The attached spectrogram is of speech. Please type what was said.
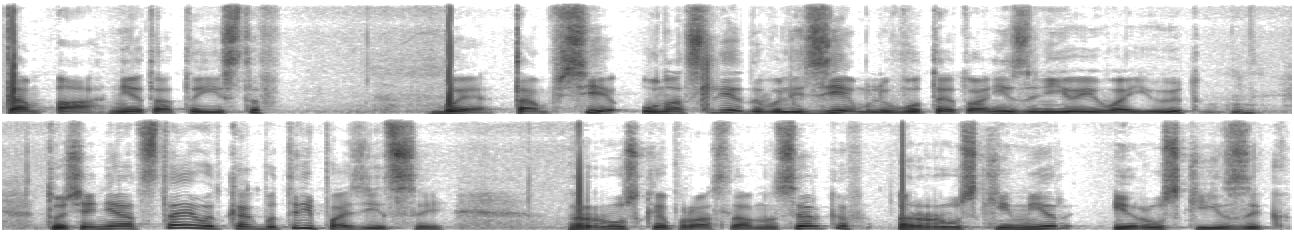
Там, а, нет атеистов, Б, там все унаследовали землю, вот эту, они за нее и воюют. Угу. То есть они отстаивают как бы три позиции. Русская православная церковь, русский мир и русский язык.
